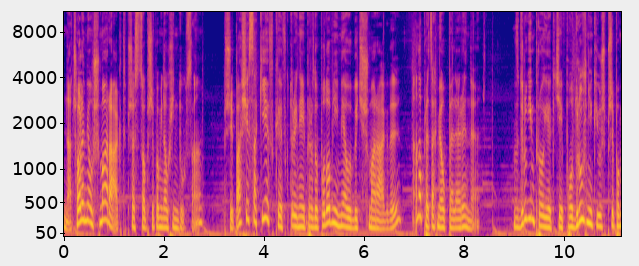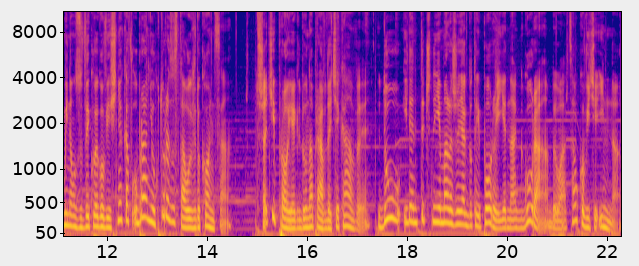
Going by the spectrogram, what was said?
Na czole miał szmaragd, przez co przypominał Hindusa. Przy pasie sakiewkę, w której najprawdopodobniej miały być szmaragdy, a na plecach miał pelerynę. W drugim projekcie podróżnik już przypominał zwykłego wieśniaka w ubraniu, które zostało już do końca. Trzeci projekt był naprawdę ciekawy. Dół identyczny niemalże jak do tej pory, jednak góra była całkowicie inna.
